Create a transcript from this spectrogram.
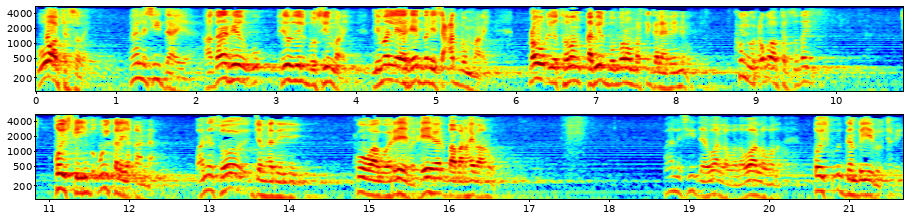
wuu abtirsaday waa la sii daaya. Haddana ree ree hudel buu sii maray. Niman le reer bani sacad buu maray. Dhowr iyo toban qabiil buu maroo martay galhabeennimo kulli wuxuu uga abtirsaday qoyska wii kala yaqaanaa. Waa nin soo jabhadeeyey kuwa waag waa reehebel reehebel baaban ahayba anugu. Waa la sii daaya waa la wada waa la wada. Qoyska u dambeeyey buu tegey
